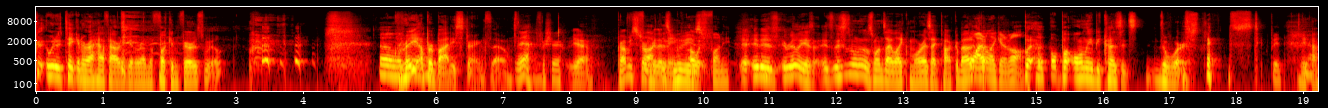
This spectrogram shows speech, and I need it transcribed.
It would have taken her a half hour to get around the fucking Ferris wheel. Oh my Great upper body strength, though. Yeah, for sure. Yeah, probably stronger Fuck, than this me. This movie oh, is funny. it- it is. It really is. It's, this is one of those ones I like more as I talk about oh, it. Oh, I but- don't like it at all. but uh, oh, but only because it's the worst. stupid. Yeah.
